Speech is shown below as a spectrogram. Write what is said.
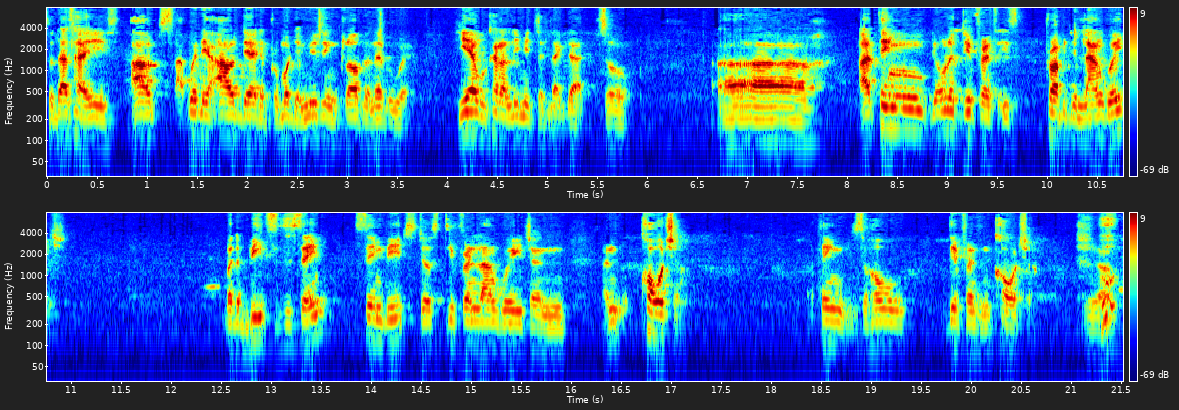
So that's how it is. Out when they're out there, they promote their music in clubs and everywhere. Here we're kind of limited like that. So uh, I think the only difference is probably the language, but the beats is the same, same beats, just different language and and culture. I think it's a whole difference in culture. You, know?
